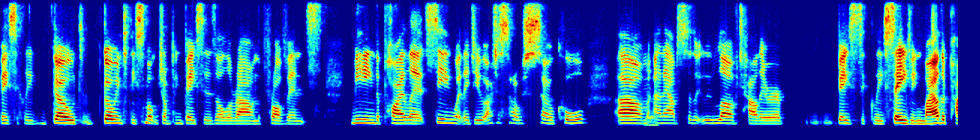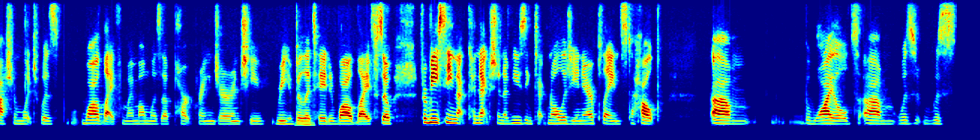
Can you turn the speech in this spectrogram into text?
basically go to, go into these smoke jumping bases all around the province, meeting the pilots, seeing what they do. I just thought it was so cool. Um, yeah. And I absolutely loved how they were basically saving my other passion, which was wildlife. My mom was a park ranger and she rehabilitated mm. wildlife. So for me, seeing that connection of using technology and airplanes to help um, the wild um, was was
